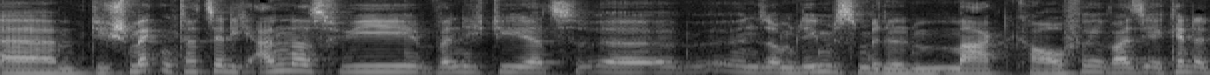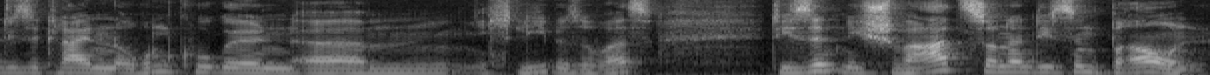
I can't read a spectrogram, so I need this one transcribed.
Ähm, die schmecken tatsächlich anders, wie wenn ich die jetzt äh, in so einem Lebensmittelmarkt kaufe. Weil ihr kennt ja diese kleinen Rumkugeln, ähm, ich liebe sowas. Die sind nicht schwarz, sondern die sind braun.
